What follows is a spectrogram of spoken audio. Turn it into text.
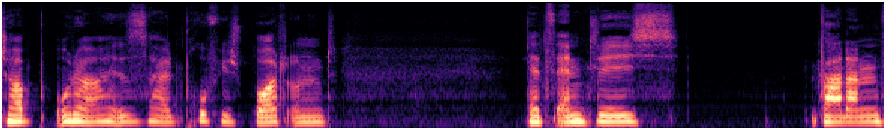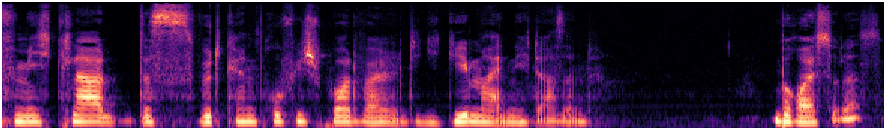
Job oder ist es halt Profisport und letztendlich war dann für mich klar, das wird kein Profisport, weil die Gegebenheiten nicht da sind. Bereust du das?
